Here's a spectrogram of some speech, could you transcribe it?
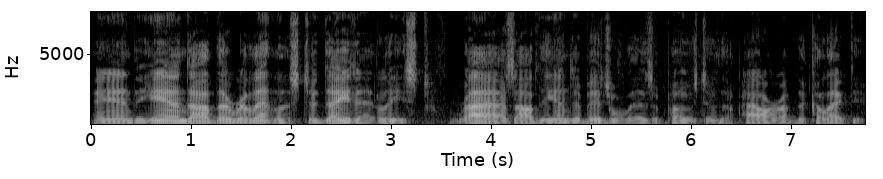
and the end of the relentless, to date at least, rise of the individual as opposed to the power of the collective.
